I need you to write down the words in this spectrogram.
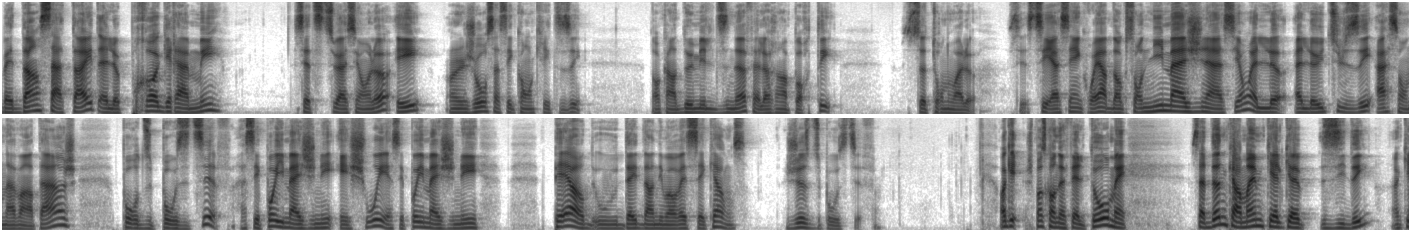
ben dans sa tête, elle a programmé cette situation-là et un jour ça s'est concrétisé. Donc en 2019, elle a remporté ce tournoi-là. C'est assez incroyable. Donc, son imagination, elle l'a utilisée à son avantage pour du positif. Elle ne s'est pas imaginée échouer, elle ne s'est pas imaginée perdre ou d'être dans des mauvaises séquences. Juste du positif. OK, je pense qu'on a fait le tour, mais ça donne quand même quelques idées. OK?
